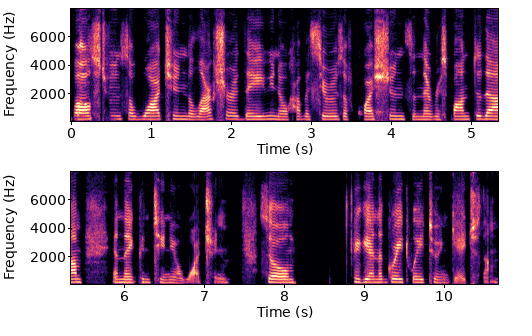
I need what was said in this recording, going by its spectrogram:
while students are watching the lecture, they, you know, have a series of questions, and they respond to them, and they continue watching. So again a great way to engage them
